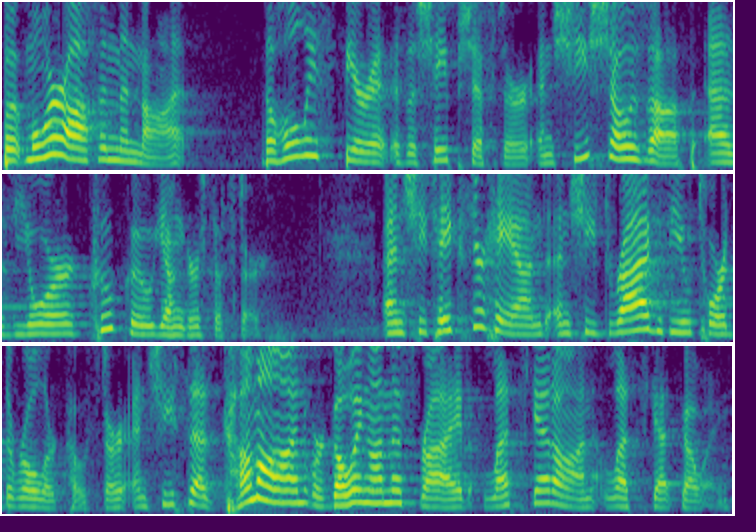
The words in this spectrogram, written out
But more often than not, the Holy Spirit is a shapeshifter, and she shows up as your cuckoo younger sister. And she takes your hand and she drags you toward the roller coaster, and she says, Come on, we're going on this ride. Let's get on, let's get going.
